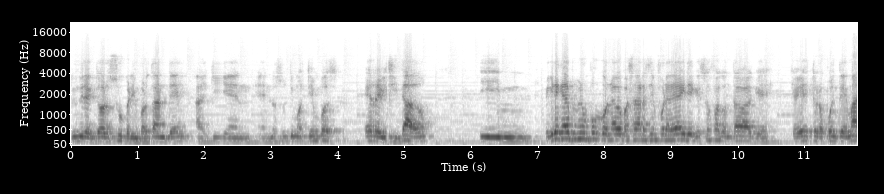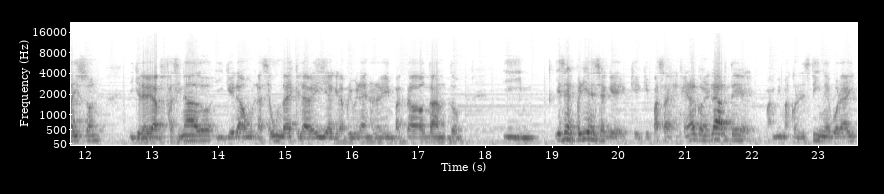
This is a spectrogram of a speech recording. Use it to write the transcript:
de un director súper importante a quien en los últimos tiempos he revisitado. Y mm, me quería quedar primero un poco con algo pasado recién fuera de aire, que Sofa contaba que, que había visto los puentes de Madison y que le había fascinado y que era la segunda vez que la veía, que la primera vez no le había impactado tanto. Y, esa experiencia que, pasa en general con el arte, a mí más con el cine por ahí,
